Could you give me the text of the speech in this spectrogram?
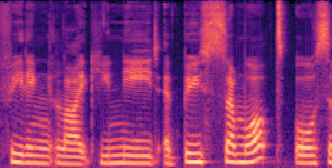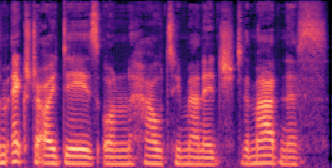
feeling like you need a boost somewhat or some extra ideas on how to manage the madness.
